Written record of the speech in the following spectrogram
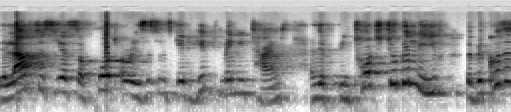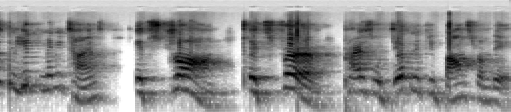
They love to see a support or resistance get hit many times, and they've been taught to believe that because it's been hit many times, it's strong, it's firm, price will definitely bounce from there.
